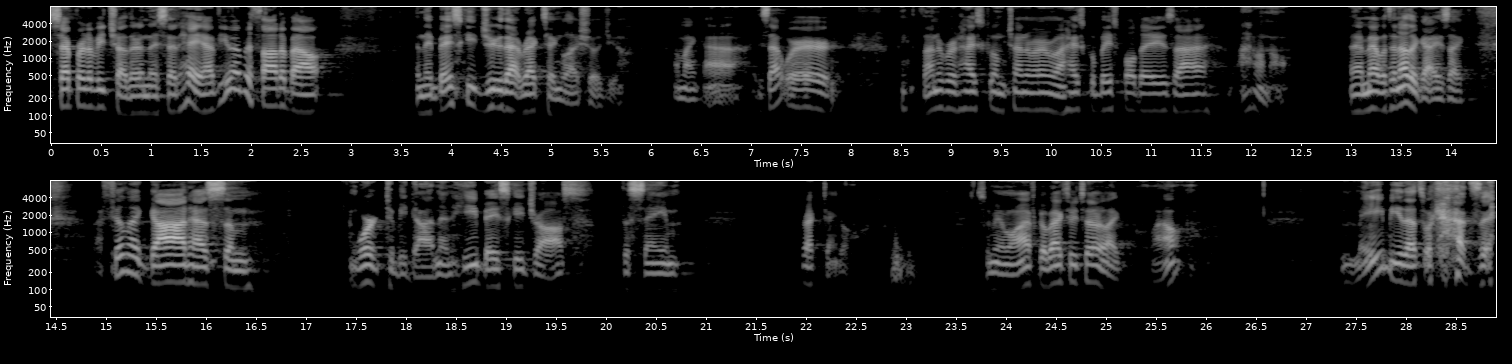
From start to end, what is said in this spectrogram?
separate of each other, and they said, Hey, have you ever thought about? And they basically drew that rectangle I showed you. I'm like, ah, is that where I think Thunderbird High School? I'm trying to remember my high school baseball days. I, I don't know. And I met with another guy. He's like, I feel like God has some work to be done, and he basically draws the same rectangle. So me and my wife go back to each other, like, well, maybe that's what God's saying.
